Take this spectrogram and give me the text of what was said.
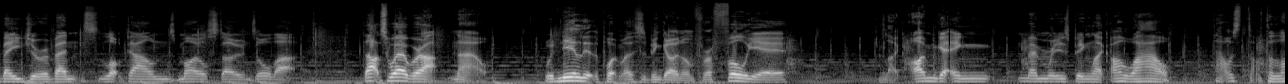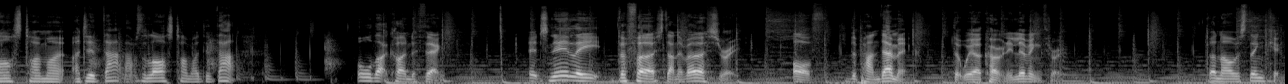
major events, lockdowns, milestones, all that. That's where we're at now. We're nearly at the point where this has been going on for a full year. Like I'm getting memories being like, oh wow, that was, that was the last time I, I did that. That was the last time I did that. All that kind of thing. It's nearly the first anniversary of the pandemic that we are currently living through. And I was thinking,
